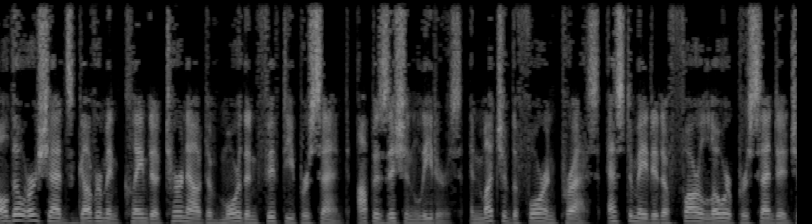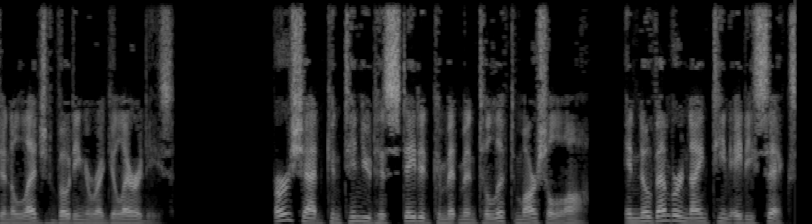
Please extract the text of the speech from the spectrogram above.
Although Ershad's government claimed a turnout of more than 50%, opposition leaders, and much of the foreign press, estimated a far lower percentage and alleged voting irregularities. Ershad continued his stated commitment to lift martial law. In November 1986,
